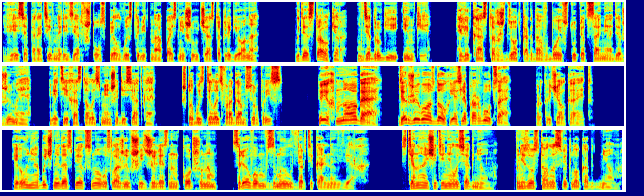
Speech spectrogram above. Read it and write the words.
весь оперативный резерв, что успел выставить на опаснейший участок легиона? Где сталкер? Где другие инки? Или Кастер ждет, когда в бой вступят сами одержимые? Ведь их осталось меньше десятка. Чтобы сделать врагам сюрприз? «Их много! Держи воздух, если прорвутся!» — прокричал Кайт. Его необычный доспех, снова сложившись железным коршуном, с ревом взмыл вертикально вверх. Стена ощетинилась огнем. Внизу стало светло, как днем.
